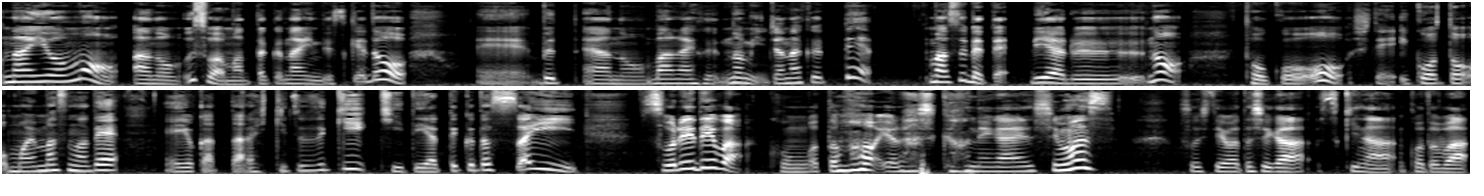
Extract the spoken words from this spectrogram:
内容も、あの、嘘は全くないんですけど、えー、ぶ、あの、バンライフのみじゃなくて、まあ、すべてリアルの投稿をしていこうと思いますので、えー、よかったら引き続き聞いてやってください。それでは、今後ともよろしくお願いします。そして私が好きな言葉、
